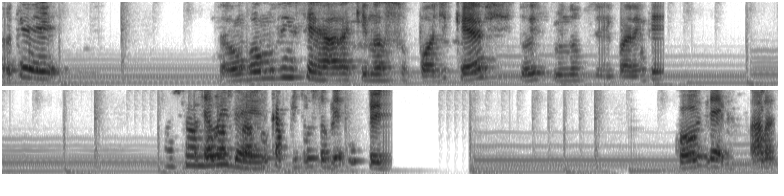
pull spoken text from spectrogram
Ok. Então vamos encerrar aqui nosso podcast, 2 minutos e 40. Acho uma boa ideia. capítulo sobre. Qual ideia? Fala.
